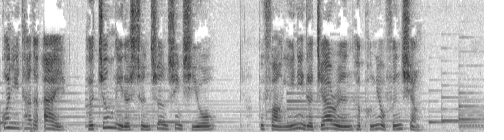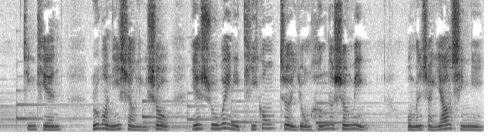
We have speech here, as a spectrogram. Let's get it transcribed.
关于他的爱和真理的神圣信息哦。不妨与你的家人和朋友分享。今天。如果你想领受耶稣为你提供这永恒的生命，我们想邀请你，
